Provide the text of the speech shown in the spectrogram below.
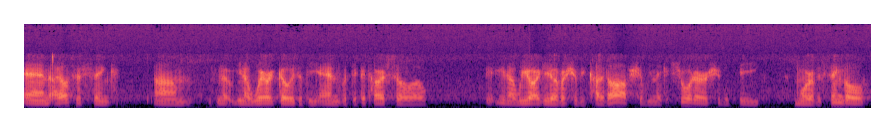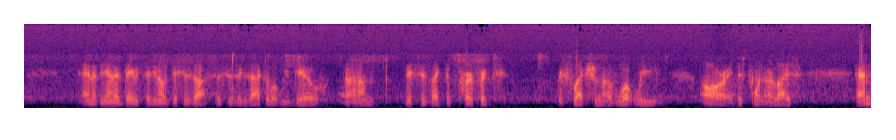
And I also think, um, you know, you know where it goes at the end with the guitar solo. You know, we argued over should we cut it off, should we make it shorter, should it be more of a single. And at the end of the day, we said, you know this is us. This is exactly what we do. Um, this is like the perfect reflection of what we are at this point in our life. And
